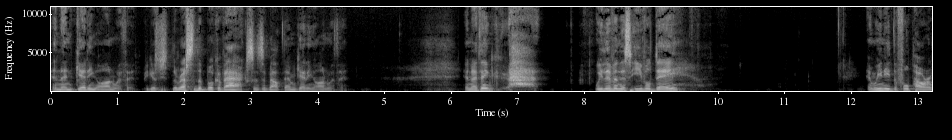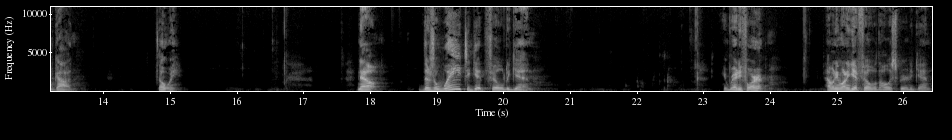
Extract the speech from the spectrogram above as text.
and then getting on with it because the rest of the book of Acts is about them getting on with it. And I think we live in this evil day and we need the full power of God, don't we? Now, there's a way to get filled again. You ready for it? How many want to get filled with the Holy Spirit again?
